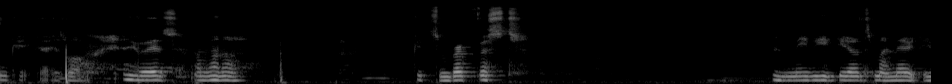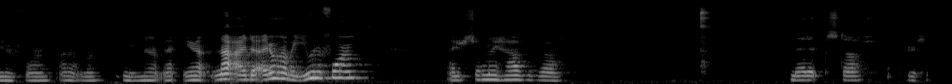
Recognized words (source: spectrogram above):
Okay, guys, well, anyways, I'm gonna get some breakfast, and maybe get onto my medic uniform. I don't know. I mean, not you know, not I, I don't have a uniform. I just only have the medic stuff. Here's a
